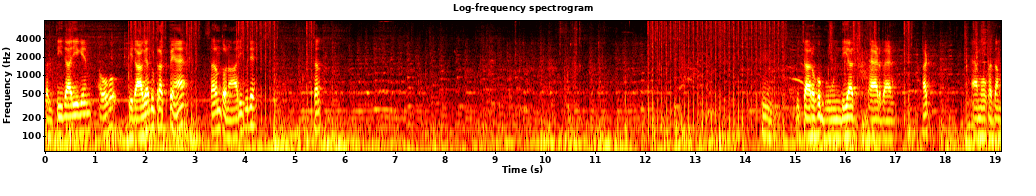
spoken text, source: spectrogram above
चलती जा रही है गेम। ओहो फिर आ गया तू ट्रक पे हैं? शर्म तो ना आ रही तुझे। चल। हम्म, बेचारों को भून दिया भैड़ भैड़। हट एमओ ख़त्म।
